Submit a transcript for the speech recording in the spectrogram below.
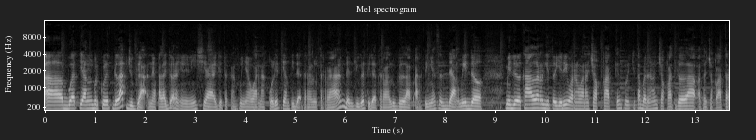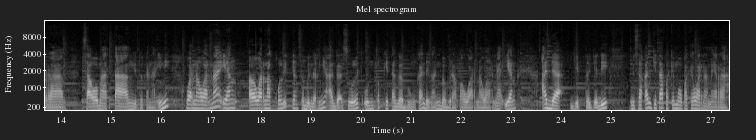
Uh, buat yang berkulit gelap juga, nih apalagi orang Indonesia gitu kan punya warna kulit yang tidak terlalu terang dan juga tidak terlalu gelap, artinya sedang middle middle color gitu. Jadi warna-warna coklat kan kulit kita badan kan coklat gelap atau coklat terang sawo matang gitu nah ini warna-warna yang uh, warna kulit yang sebenarnya agak sulit untuk kita gabungkan dengan beberapa warna-warna yang ada gitu. Jadi misalkan kita pakai mau pakai warna merah.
